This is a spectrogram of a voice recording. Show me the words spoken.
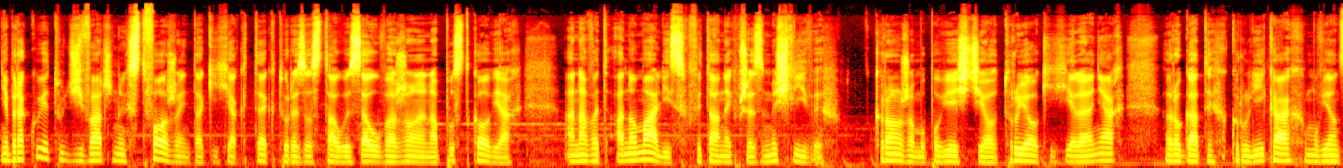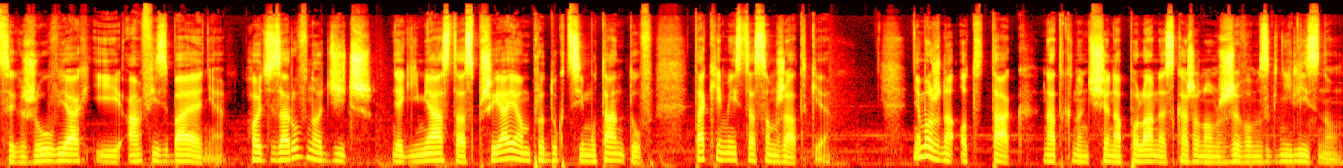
Nie brakuje tu dziwacznych stworzeń, takich jak te, które zostały zauważone na pustkowiach, a nawet anomalii schwytanych przez myśliwych. Krążą opowieści o trójokich jeleniach, rogatych królikach, mówiących żółwiach i amfizbaenie. Choć zarówno dzicz, jak i miasta sprzyjają produkcji mutantów, takie miejsca są rzadkie. Nie można od tak natknąć się na polanę skażoną żywą zgnilizną,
